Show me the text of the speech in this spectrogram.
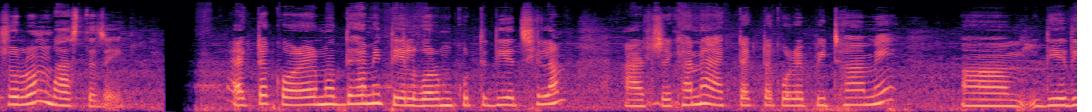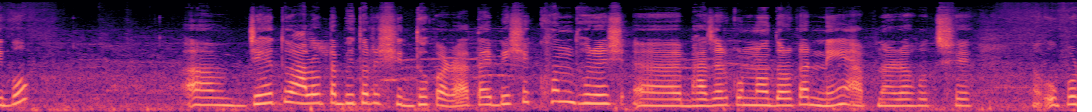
চলুন ভাজতে যাই। একটা কড়াইয়ের মধ্যে আমি তেল গরম করতে দিয়েছিলাম আর সেখানে একটা একটা করে পিঠা আমি আম, দিয়ে দিব। যেহেতু আলুটা ভিতরে সিদ্ধ করা, তাই বেশিক্ষণ ধরে ভাজার কোনো দরকার নেই। আপনারা হচ্ছে উপর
